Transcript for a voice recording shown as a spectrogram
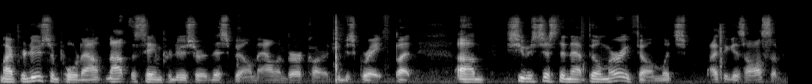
my producer pulled out. Not the same producer of this film, Alan Burkhardt. He was great, but um, she was just in that Bill Murray film, which I think is awesome.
